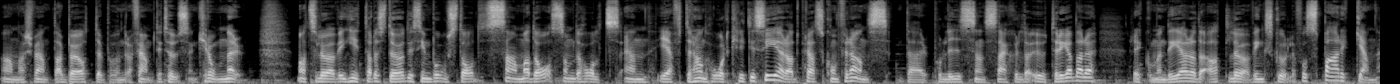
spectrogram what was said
annars väntar böter på 150 000 kronor. Mats Löving hittades död i sin bostad samma dag som det hållits en i efterhand hårt kritiserad presskonferens där polisens särskilda utredare rekommenderade att Löving skulle få sparken.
